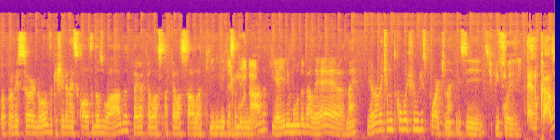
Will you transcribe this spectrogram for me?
o professor novo que chega na escola toda zoada, pega aquela, aquela sala que ninguém quer E saber de muda. nada, e aí ele muda a galera, né? Geralmente é muito comum em filme de esporte, né? Esse, esse tipo de coisa. É, no caso,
